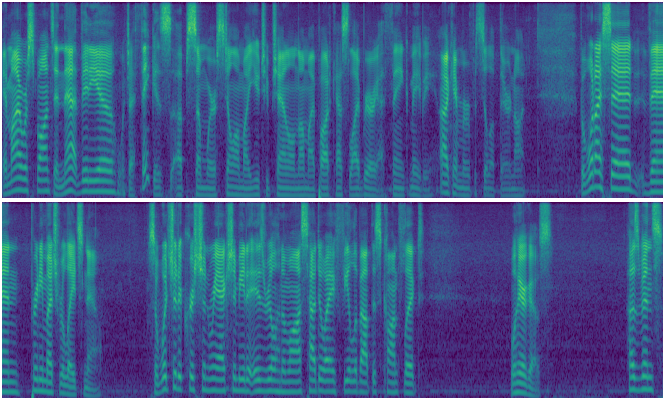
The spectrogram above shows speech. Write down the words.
And my response in that video, which I think is up somewhere still on my YouTube channel and on my podcast library, I think, maybe. I can't remember if it's still up there or not. But what I said then pretty much relates now. So, what should a Christian reaction be to Israel and Hamas? How do I feel about this conflict? Well, here goes. Husbands,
